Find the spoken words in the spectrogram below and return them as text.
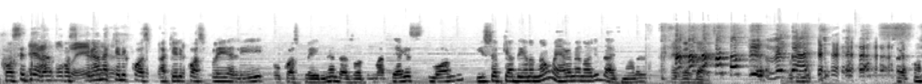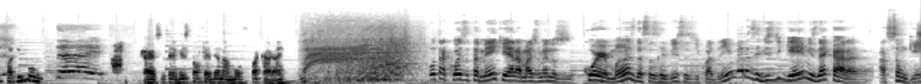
considerando, a ponto considerando M, né? aquele, cos, aquele cosplay ali, o cosplay né, das outras matérias, logo, isso é porque a Adriana não era menor de idade, senão ela É verdade. Verdade. sai com uma foto de bunda. Cara, essas revistas estão fedendo a mofo pra caralho. Outra coisa também que era mais ou menos co-irmãs dessas revistas de quadrinho eram as revistas de games, né, cara? Ação Games,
